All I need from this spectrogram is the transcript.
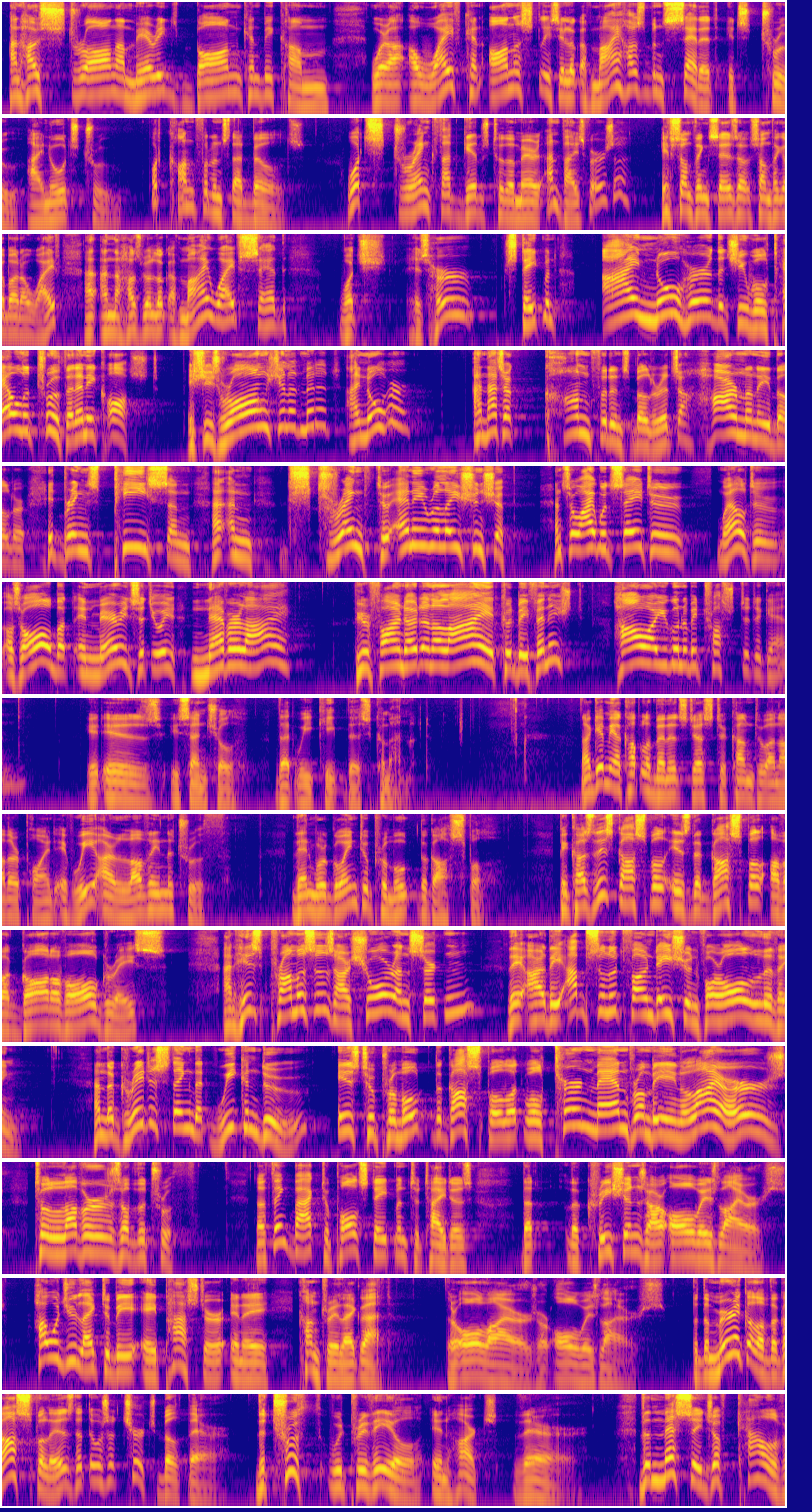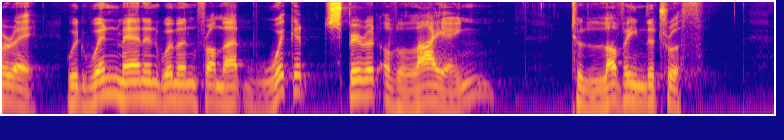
And how strong a marriage bond can become where a, a wife can honestly say, Look, if my husband said it, it's true. I know it's true. What confidence that builds. What strength that gives to the marriage, and vice versa. If something says something about a wife, and the husband, look, if my wife said what is her statement, I know her that she will tell the truth at any cost. If she's wrong, she'll admit it. I know her. And that's a confidence builder, it's a harmony builder. It brings peace and, and strength to any relationship. And so I would say to well, to us all, but in marriage situation, never lie. If you're found out in a lie, it could be finished. How are you going to be trusted again? It is essential that we keep this commandment. Now, give me a couple of minutes just to come to another point. If we are loving the truth, then we're going to promote the gospel. Because this gospel is the gospel of a God of all grace, and his promises are sure and certain they are the absolute foundation for all living. And the greatest thing that we can do is to promote the gospel that will turn men from being liars to lovers of the truth. Now, think back to Paul's statement to Titus that the Cretans are always liars. How would you like to be a pastor in a country like that? They're all liars or always liars. But the miracle of the gospel is that there was a church built there. The truth would prevail in hearts there. The message of Calvary would win men and women from that wicked spirit of lying to loving the truth.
